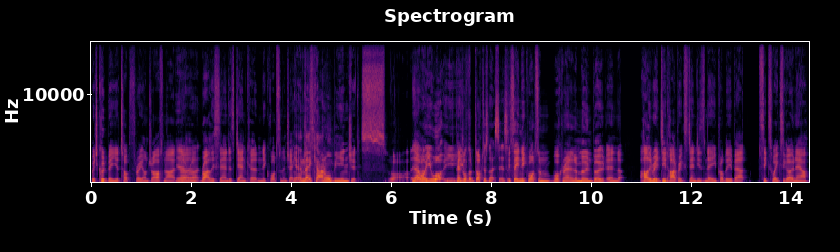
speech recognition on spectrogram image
which could be your top three on draft night. Yeah, uh, right. Riley Sanders, Dan Curtin, Nick Watson, and Jake. and they can't all be injured. Oh, No, well, you, wa- you depends you, what the doctor's note says. you see Nick Watson walking around in a moon boot, and Harley Reid did hyperextend his knee probably about six weeks ago now.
